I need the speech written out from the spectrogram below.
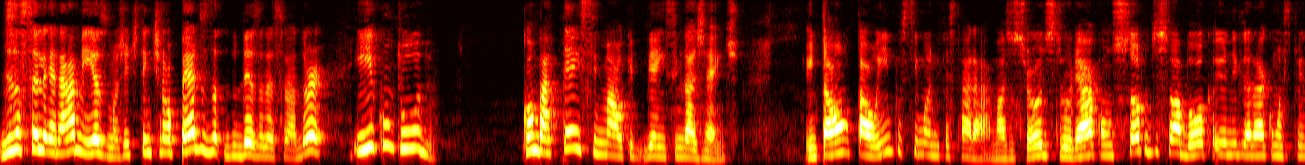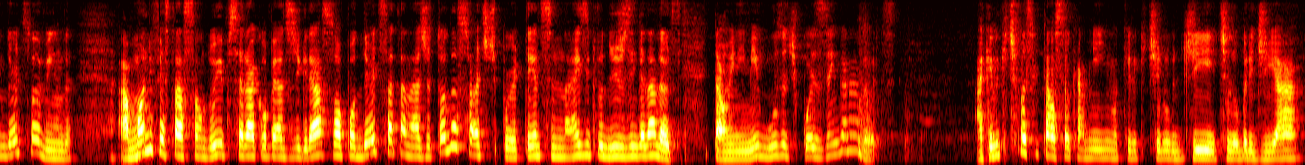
desacelerar mesmo, a gente tem que tirar o pé do desacelerador e ir com tudo. Combater esse mal que vem em cima da gente. Então, tal ímpio se manifestará, mas o Senhor destruirá com o sopro de sua boca e o aniquilará com o esplendor de sua vinda. A manifestação do ímpio será acompanhada de graças ao poder de Satanás de toda sorte de portentos, sinais e prodígios enganadores. Então, o inimigo usa de coisas enganadoras. Aquele que te facilitar o seu caminho, aquele que te iludir, te lubridiar.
